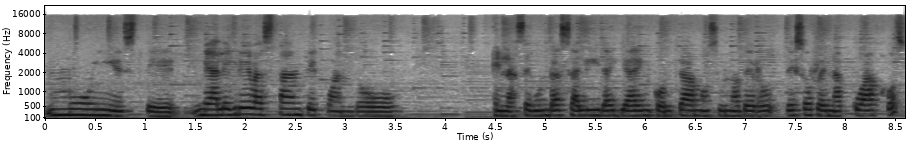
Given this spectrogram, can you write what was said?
muy, este, me alegré bastante cuando en la segunda salida ya encontramos uno de, esos renacuajos,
